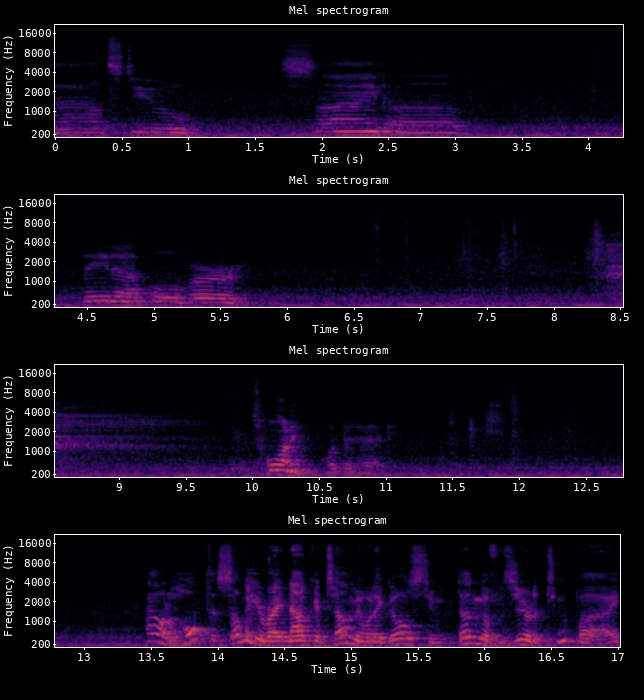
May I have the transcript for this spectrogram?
Uh, let's do sine of theta over 20. I would hope that some of you right now could tell me what it goes to. It doesn't go from zero to two pi.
